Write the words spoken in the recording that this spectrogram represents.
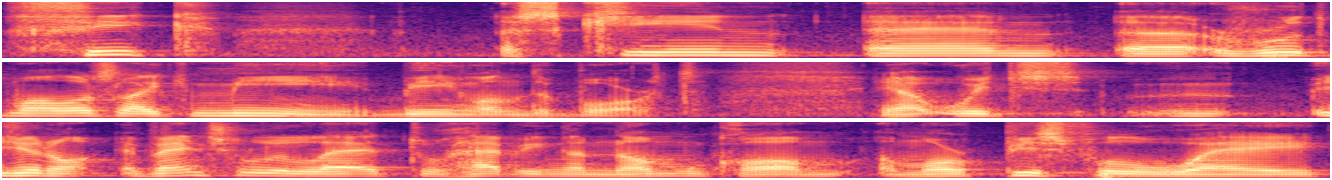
thick skin and uh, root models like me being on the board, which mm, you know eventually led to having a nomcom, a more peaceful way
